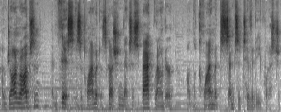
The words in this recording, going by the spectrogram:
I'm John Robson, and this is a Climate Discussion Nexus backgrounder on the climate sensitivity question.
